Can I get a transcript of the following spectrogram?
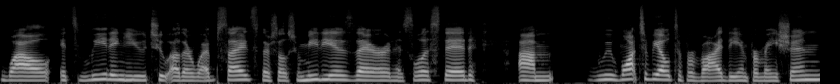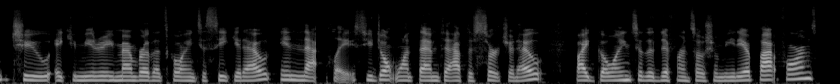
while it's leading you to other websites, their social media is there and it's listed. Um, we want to be able to provide the information to a community member that's going to seek it out in that place. You don't want them to have to search it out by going to the different social media platforms.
